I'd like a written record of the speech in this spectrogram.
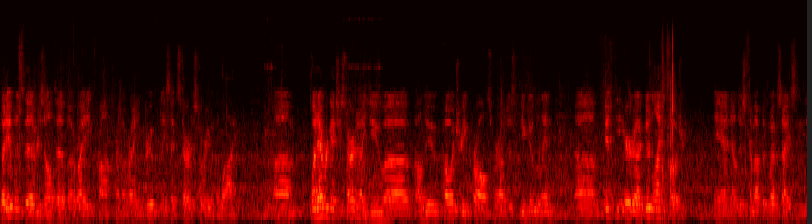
But it was the result of a writing prompt from a writing group. and They said start a story with a lie. Um, whatever gets you started. I do. Uh, I'll do poetry crawls where I'll just you Google in um, 50 or uh, good lines of poetry, and they'll just come up with websites and,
